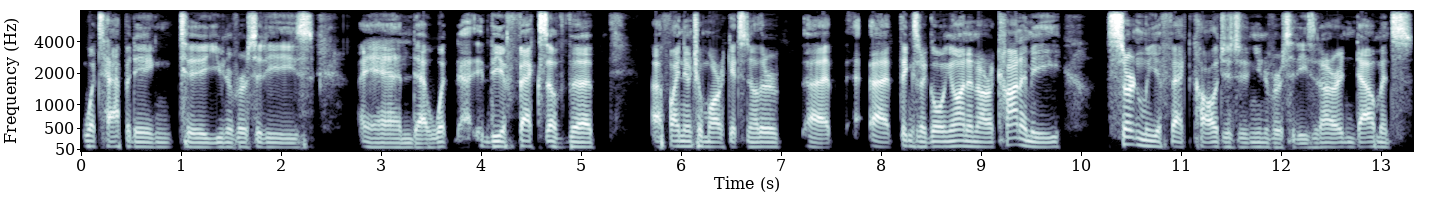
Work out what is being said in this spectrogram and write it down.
what's happening to universities and uh, what uh, the effects of the uh, financial markets and other uh, uh, things that are going on in our economy certainly affect colleges and universities, and our endowments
